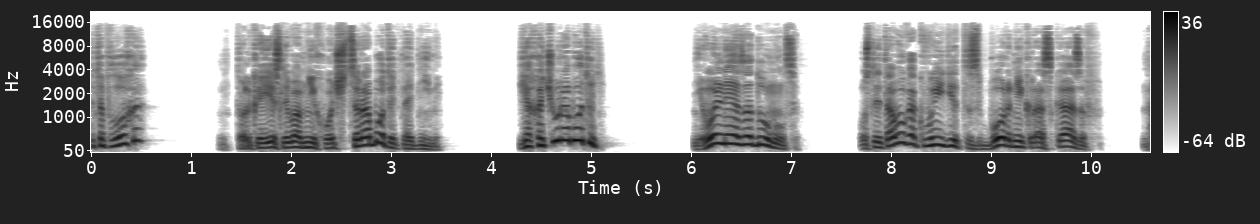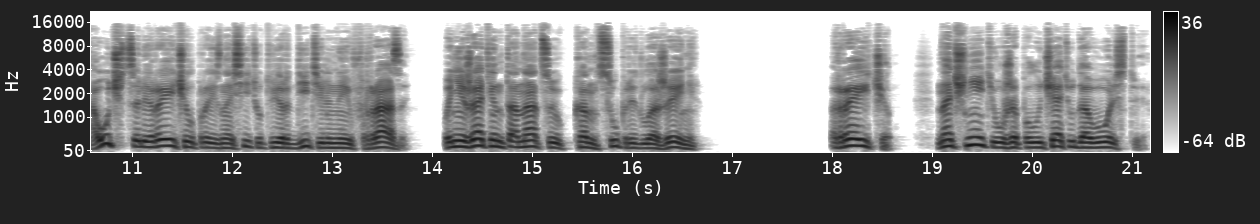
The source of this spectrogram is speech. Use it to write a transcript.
«Это плохо?» Только если вам не хочется работать над ними. Я хочу работать. Невольно я задумался. После того, как выйдет сборник рассказов, научится ли Рэйчел произносить утвердительные фразы, понижать интонацию к концу предложения? Рэйчел, начните уже получать удовольствие.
